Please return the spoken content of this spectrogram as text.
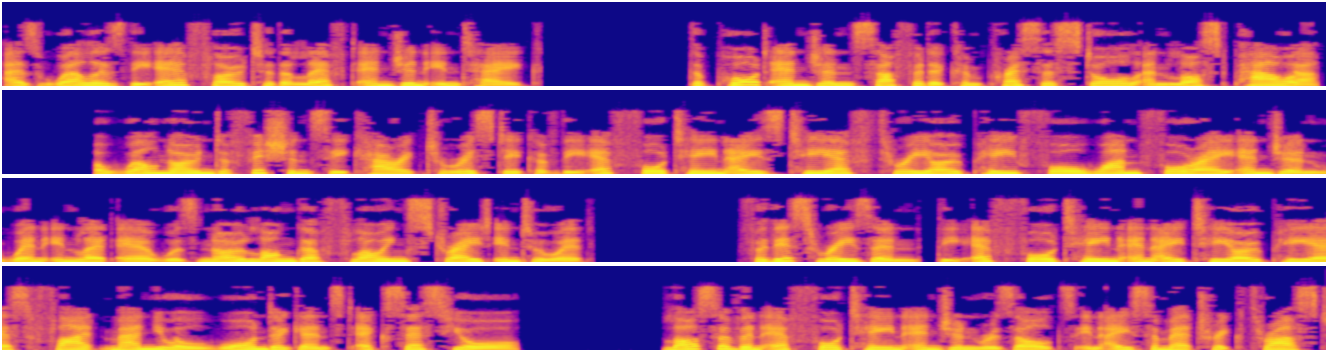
as well as the airflow to the left engine intake. The port engine suffered a compressor stall and lost power, a well-known deficiency characteristic of the F-14A's TF-30P414A engine when inlet air was no longer flowing straight into it. For this reason, the F-14 NATOPS flight manual warned against excess yaw. Loss of an F-14 engine results in asymmetric thrust,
